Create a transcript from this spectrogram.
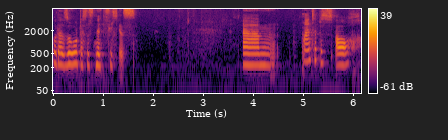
oder so, dass es nützlich ist. Ähm, mein Tipp ist auch,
